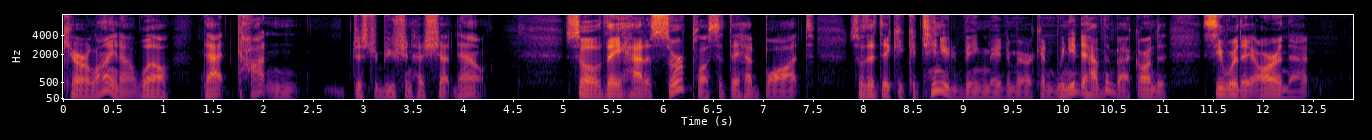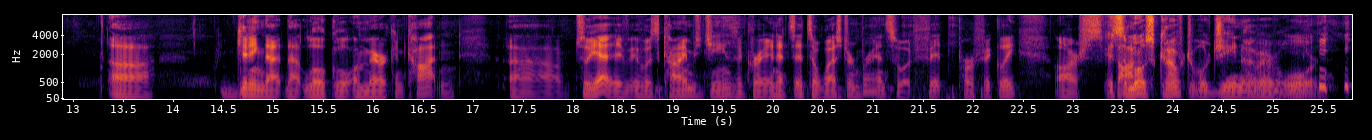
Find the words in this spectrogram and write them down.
Carolina. Well, that cotton distribution has shut down. So they had a surplus that they had bought so that they could continue to being made in America. And we need to have them back on to see where they are in that, uh, getting that, that local American cotton. Uh, so yeah, it, it was Kimes jeans, a great, and it's it's a Western brand, so it fit perfectly. Our It's the most comfortable jean I've ever worn.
